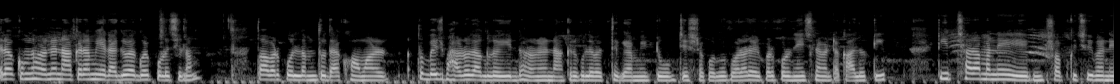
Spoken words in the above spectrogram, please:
এরকম ধরনের নাকের আমি এর আগেও একবার পরেছিলাম। তো আবার পরলাম, তো দেখো, আমার তো বেশ ভালো লাগল এই ধরনের নাকেরগুলো এবার থেকে আমি একটু চেষ্টা করব পরার। এরপর পরে নিয়েছিলাম একটা কালো টিপ। টিপ ছাড়া মানে সব কিছুই মানে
